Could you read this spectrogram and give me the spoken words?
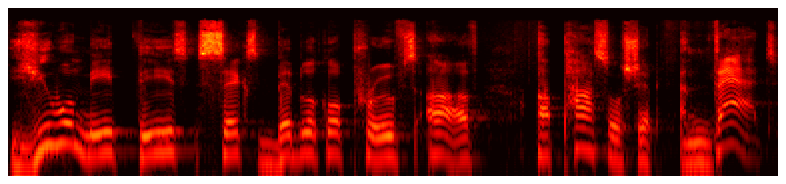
you will meet these six biblical proofs of apostleship. And that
